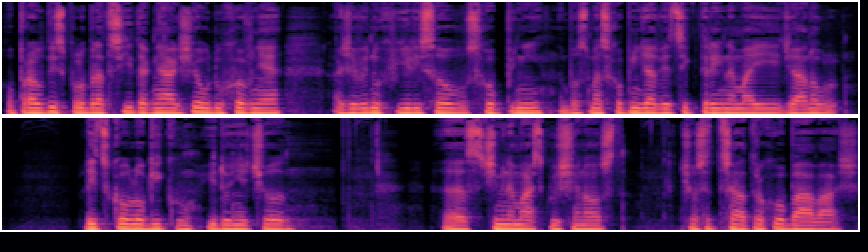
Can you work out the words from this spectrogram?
opravdu ty spolubratří tak nějak žijou duchovně a že v jednu chvíli jsou schopni, nebo jsme schopni dělat věci, které nemají žádnou lidskou logiku, i do něčeho, eh, s čím nemáš zkušenost, čeho se třeba trochu obáváš.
